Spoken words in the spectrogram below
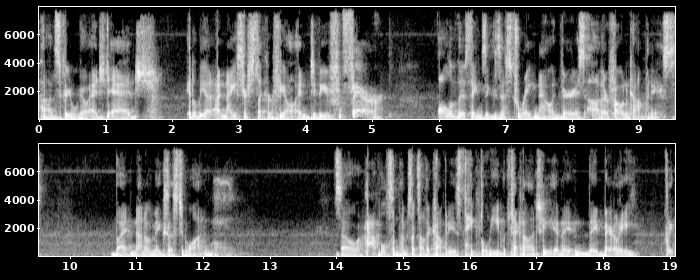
Uh, the screen will go edge to edge. It'll be a, a nicer, slicker feel. And to be fair, all of those things exist right now in various other phone companies but none of them exist in one. So Apple sometimes lets other companies take the lead with technology, and they they barely like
